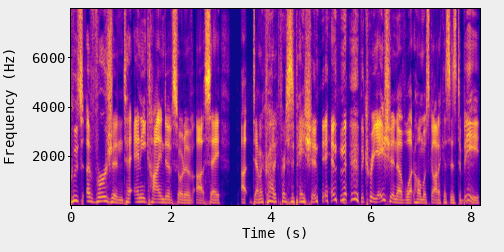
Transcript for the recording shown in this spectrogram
whose aversion to any kind of sort of uh, say uh, democratic participation in the creation of what Homo Scoticus is to be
